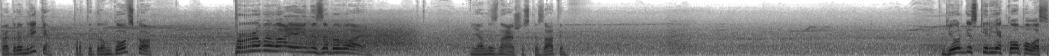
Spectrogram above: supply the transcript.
Педро Енріке проти Дронговського. Пробиває і не забиває. Я не знаю, що сказати. Георгіс Кір'якополос.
